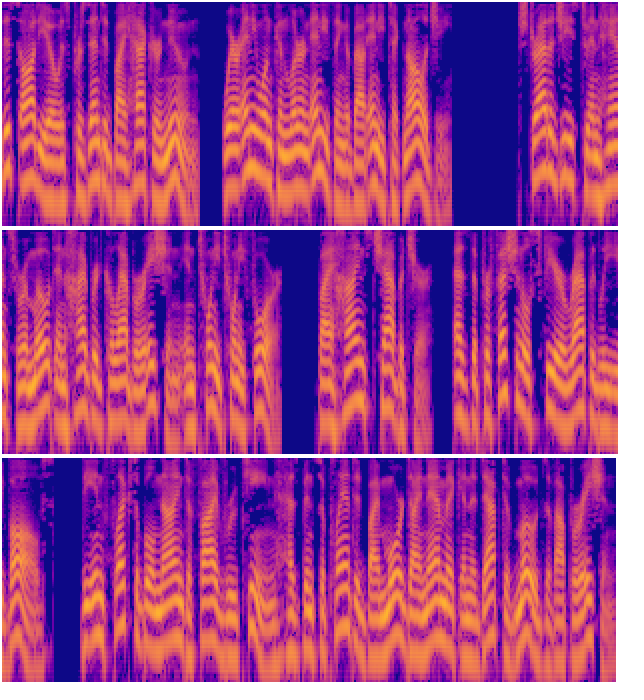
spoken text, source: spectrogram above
This audio is presented by Hacker Noon, where anyone can learn anything about any technology. Strategies to enhance remote and hybrid collaboration in 2024 by Heinz Tschabitscher. As the professional sphere rapidly evolves, the inflexible 9 to 5 routine has been supplanted by more dynamic and adaptive modes of operation.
